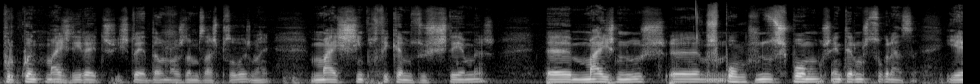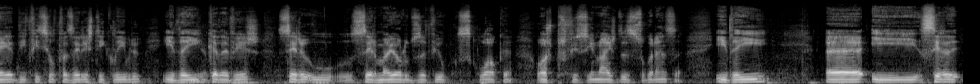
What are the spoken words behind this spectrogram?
porque quanto mais direitos, isto é, nós damos às pessoas, não é? mais simplificamos os sistemas uh, mais nos, uh, expomos. nos expomos em termos de segurança. E é difícil fazer este equilíbrio e daí cada vez ser, o, ser maior o desafio que se coloca aos profissionais da segurança e daí uh, e ser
